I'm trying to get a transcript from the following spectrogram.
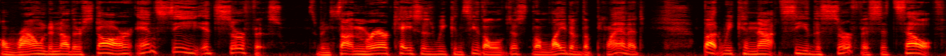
around another star and see its surface. So in some rare cases we can see the just the light of the planet, but we cannot see the surface itself.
